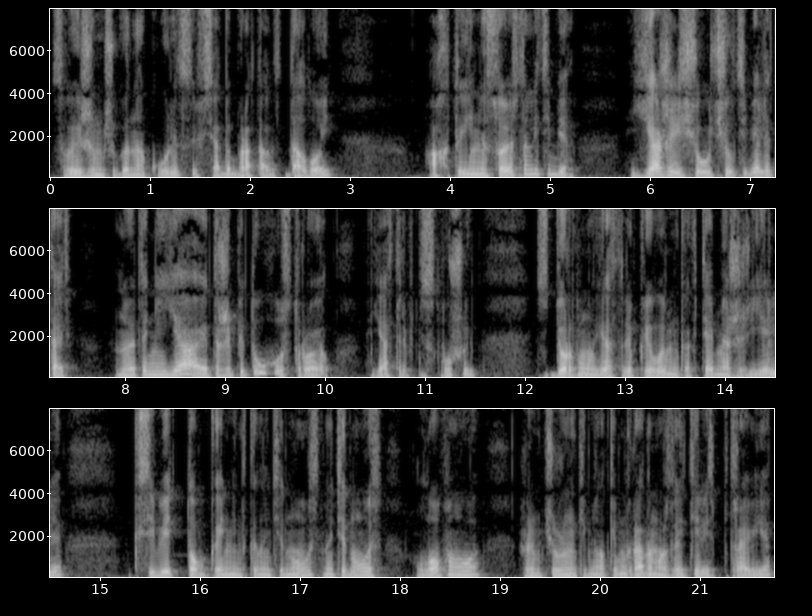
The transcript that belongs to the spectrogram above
свои жемчуга курицы, вся доброта долой. Ах ты, не совестно ли тебе? Я же еще учил тебя летать. Но это не я, это же петух устроил. Ястреб не слушает. Сдернул ястреб кривыми когтями ожерелье. К себе тонкая нитка натянулась, натянулась, лопнула. Жемчужинки мелким градом разлетелись по траве,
